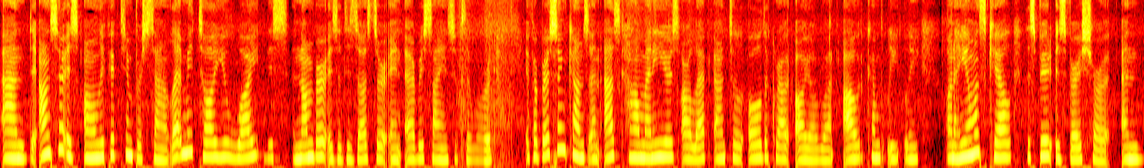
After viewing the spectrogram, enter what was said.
and the answer is only 15%. Let me tell you why this number is a disaster in every science of the world. If a person comes and asks how many years are left until all the crude oil run out completely, on a human scale, the speed is very short, and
